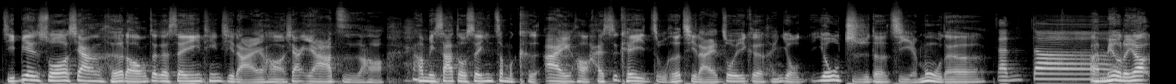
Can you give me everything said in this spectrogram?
即便说像何龙这个声音听起来哈像鸭子哈，然后米沙头声音这么可爱哈，还是可以组合起来做一个很有优质的节目的。真的啊，没有人要，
